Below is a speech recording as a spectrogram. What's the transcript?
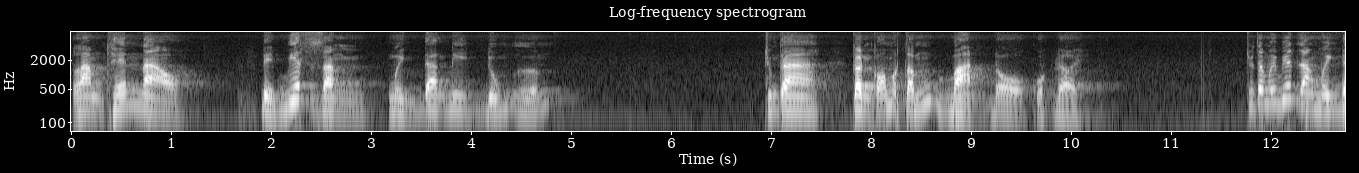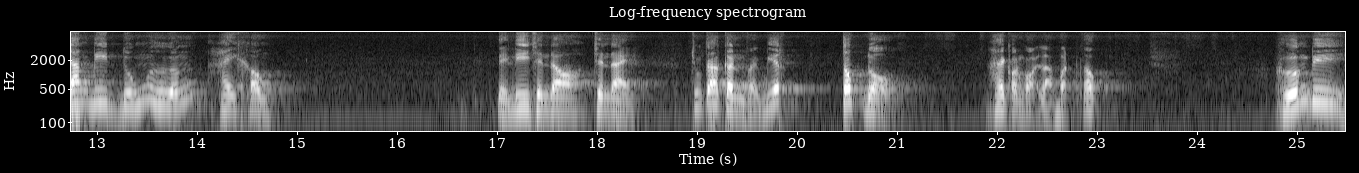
làm thế nào để biết rằng mình đang đi đúng hướng. Chúng ta cần có một tấm bản đồ cuộc đời chúng ta mới biết rằng mình đang đi đúng hướng hay không. Để đi trên đo trên này, chúng ta cần phải biết tốc độ, hay còn gọi là vận tốc. Hướng đi,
